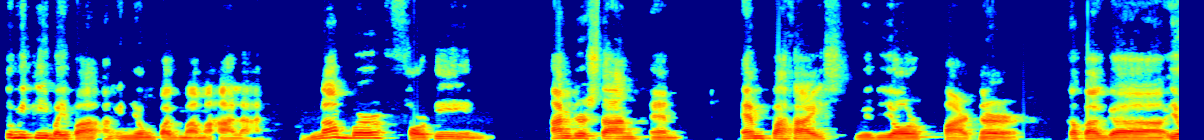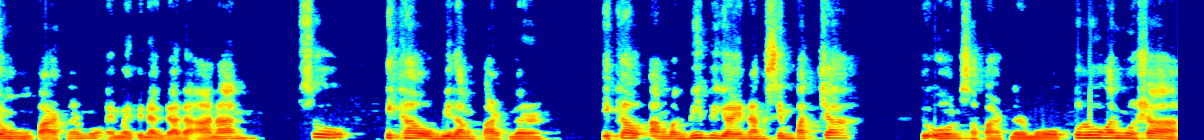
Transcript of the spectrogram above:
tumitibay pa ang inyong pagmamahalan. Number 14. Understand and empathize with your partner. Kapag ah, yung partner mo ay may pinagdadaanan, so ikaw bilang partner, ikaw ang magbibigay ng simpatsya doon sa partner mo. Tulungan mo siya.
